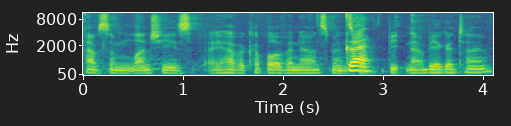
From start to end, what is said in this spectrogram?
have some lunchies, I have a couple of announcements. Go ahead. Would Be, now be a good time?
